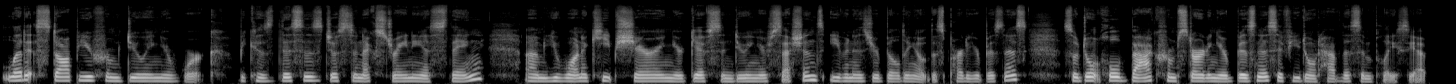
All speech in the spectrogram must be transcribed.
let it stop you from doing your work because this is just an extraneous thing. Um, you want to keep sharing your gifts and doing your sessions even as you're building out this part of your business. So don't hold back from starting your business if you don't have this in place yet.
